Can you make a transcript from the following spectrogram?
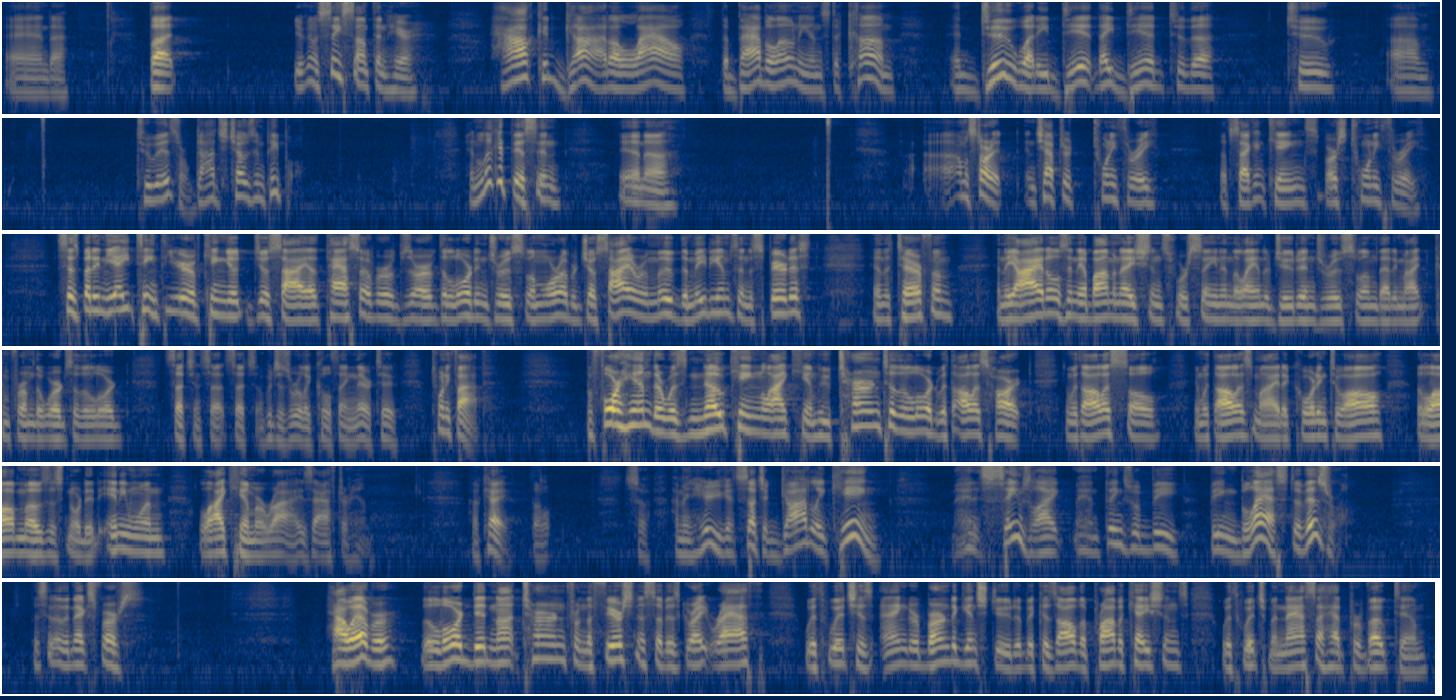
and uh, but you're going to see something here. How could God allow the Babylonians to come and do what he did? They did to the to um, to Israel, God's chosen people. And look at this in in. Uh, I'm going to start it in chapter 23 of 2 Kings, verse 23. Says, But in the 18th year of King Josiah, Passover observed the Lord in Jerusalem. Moreover, Josiah removed the mediums and the spiritists and the teraphim, and the idols and the abominations were seen in the land of Judah and Jerusalem, that he might confirm the words of the Lord, such and such, such, which is a really cool thing there, too. 25. Before him there was no king like him who turned to the Lord with all his heart and with all his soul and with all his might, according to all the law of Moses, nor did anyone like him arise after him. Okay, so I mean, here you get such a godly king. Man, it seems like, man, things would be being blessed of Israel. Listen to the next verse. However, the Lord did not turn from the fierceness of his great wrath with which his anger burned against Judah because all the provocations with which Manasseh had provoked him.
